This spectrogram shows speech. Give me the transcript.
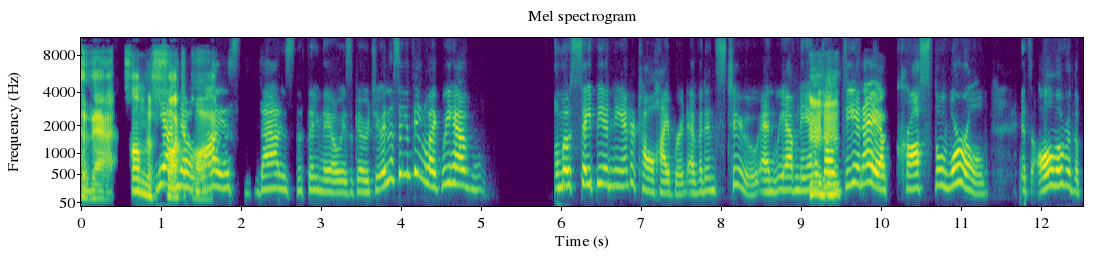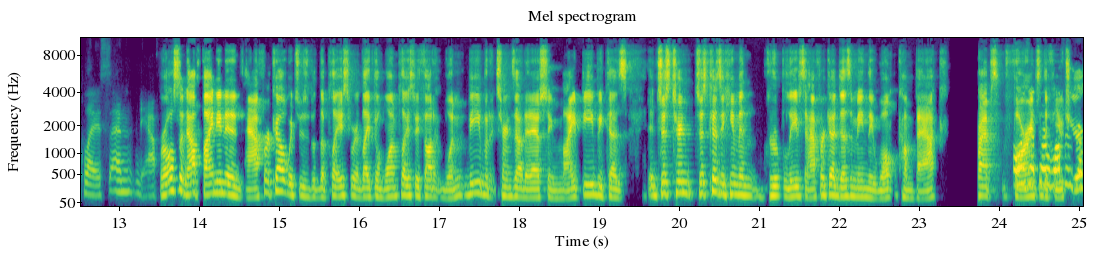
to that? Come the Yeah, fuck no, on. why is that is the thing they always go to. And the same thing, like we have almost sapien Neanderthal hybrid evidence too, and we have Neanderthal Mm-hmm. DNA across the world. It's all over the place, and yeah. We're also now finding it in Africa, which is the place where like the one place we thought it wouldn't be, but it turns out it actually might be because it just turned just because a human group leaves Africa doesn't mean they won't come back, perhaps far into the future.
